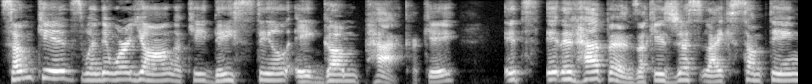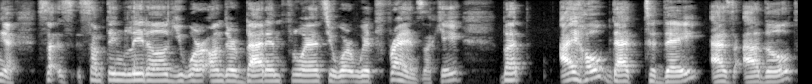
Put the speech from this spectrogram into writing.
Some kids, when they were young, okay, they steal a gum pack, okay? It's it, it happens, okay? It's just like something so- something little. You were under bad influence. You were with friends, okay? But I hope that today, as adult,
